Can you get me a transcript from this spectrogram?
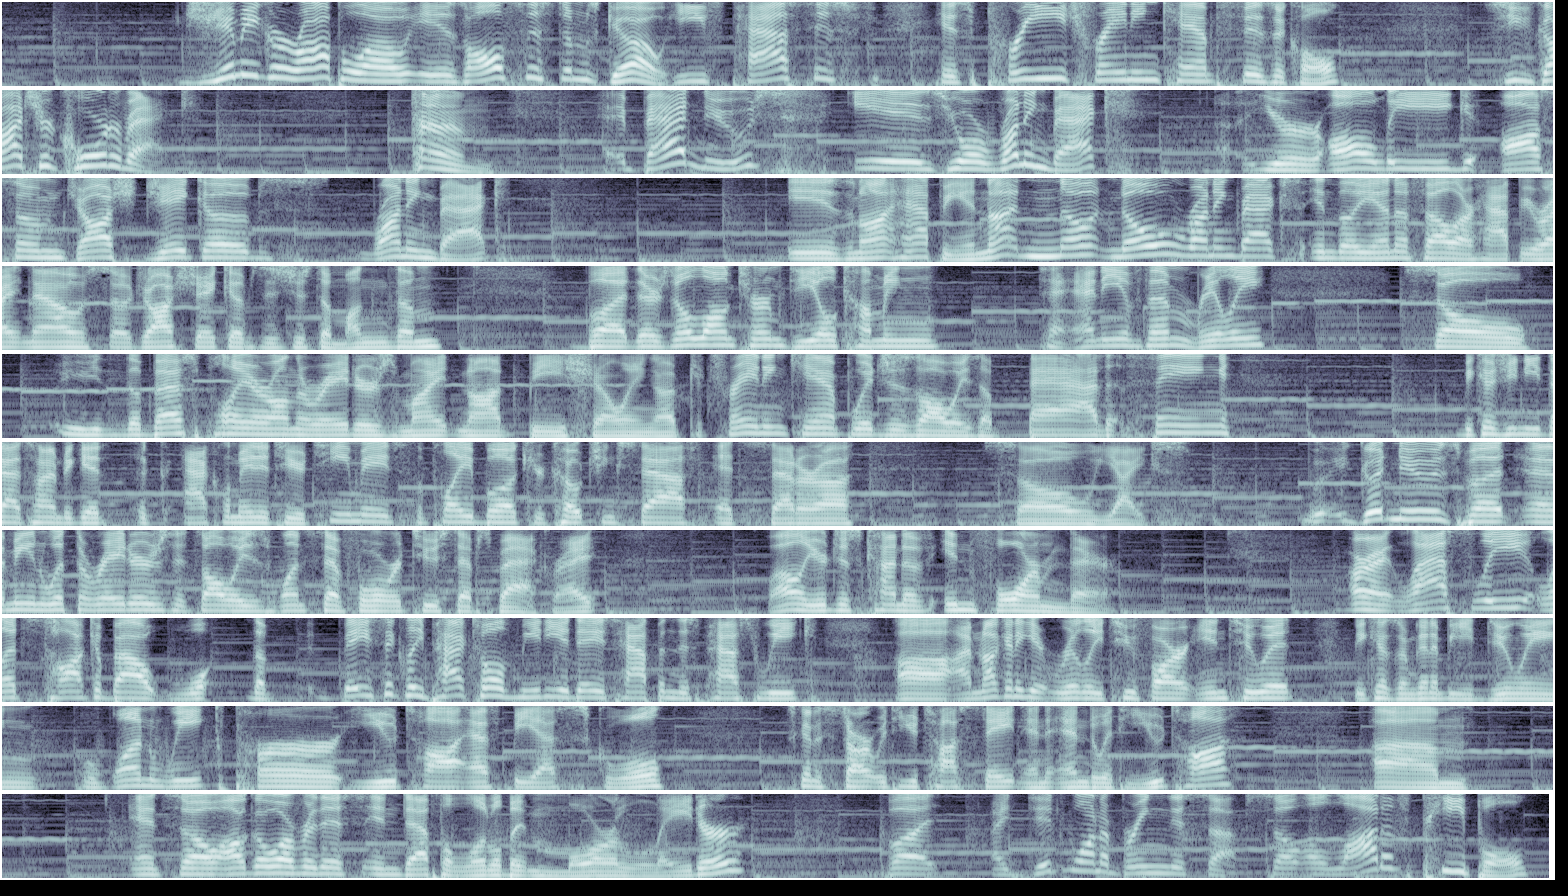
Jimmy Garoppolo is all systems go. He passed his his pre-training camp physical. So you've got your quarterback. Bad news is your running back, your all-league awesome Josh Jacobs running back is not happy. And not no no running backs in the NFL are happy right now, so Josh Jacobs is just among them. But there's no long-term deal coming to any of them, really. So the best player on the Raiders might not be showing up to training camp, which is always a bad thing because you need that time to get acclimated to your teammates, the playbook, your coaching staff, etc. So, yikes. Good news, but I mean, with the Raiders, it's always one step forward, two steps back, right? Well, you're just kind of informed there. All right, lastly, let's talk about what the basically Pac 12 Media Days happened this past week. Uh, I'm not going to get really too far into it because I'm going to be doing one week per Utah FBS school. It's going to start with Utah State and end with Utah. Um, and so I'll go over this in depth a little bit more later. But I did want to bring this up. So a lot of people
